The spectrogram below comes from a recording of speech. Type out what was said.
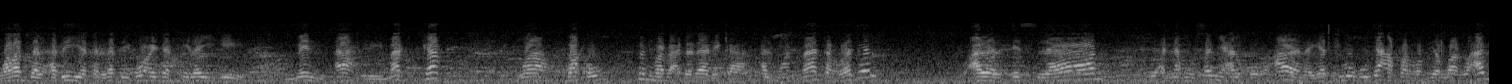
ورد الهدية التي بعثت إليه من أهل مكة وبقوا. ثم بعد ذلك مات الرجل على الإسلام لأنه سمع القرآن يتلوه جعفر رضي الله عنه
